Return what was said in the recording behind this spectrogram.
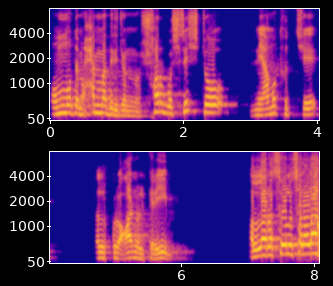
উম্মতে মোহাম্মদের জন্য সর্বশ্রেষ্ঠ নিয়ামত হচ্ছে আল কুরআনুল করিম। আল্লাহ রসুল সাল্লাহ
